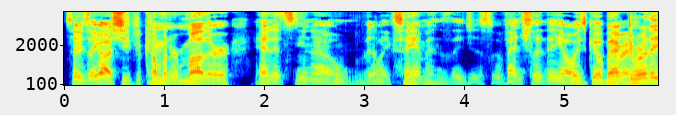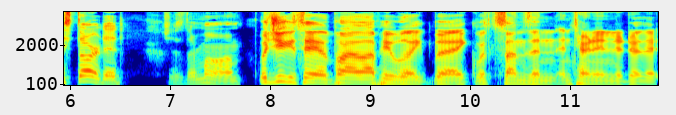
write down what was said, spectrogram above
So he's like, oh, she's becoming her mother, and it's you know they're like salmons. They just eventually they always go back Right. to where they started, which is their mom. Which you could say probably a lot of people like like with sons and, and turning into their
